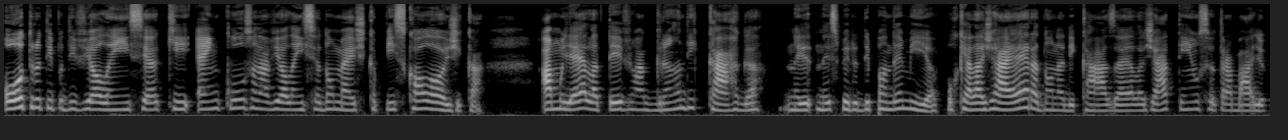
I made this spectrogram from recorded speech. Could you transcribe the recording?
Outro tipo de violência que é incluso na violência doméstica psicológica. A mulher ela teve uma grande carga nesse período de pandemia, porque ela já era dona de casa, ela já tinha o seu trabalho.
